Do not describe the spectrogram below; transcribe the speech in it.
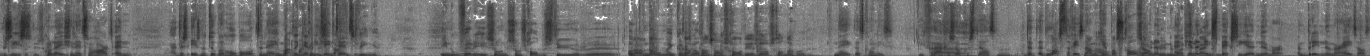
Precies, Dus is geen college net zo hard. En ja, er is natuurlijk wel een hobbel te nemen. Maar, want ik heb kunnen niet ze de het intentie. afdwingen? In hoeverre is zo'n zo'n schoolbestuur eh, autonoom en kan, kan, zelf... kan zo'n school weer zelfstandig worden? Nee, dat kan niet. Die vraag is ook gesteld. Dat, het lastige is namelijk, je hebt als school heb je een, kunnen, heb je een inspectienummer. Een BRIN-nummer heet dat.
